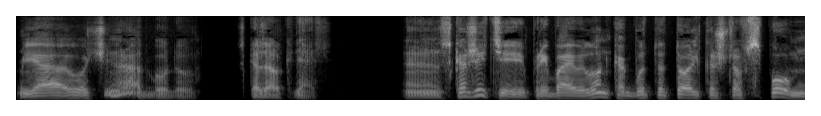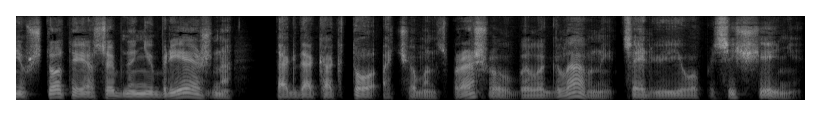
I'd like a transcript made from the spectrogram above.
я очень рад буду, сказал князь. «Э, «Скажите», — прибавил он, как будто только что вспомнив что-то и особенно небрежно, тогда как то, о чем он спрашивал, было главной целью его посещения.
